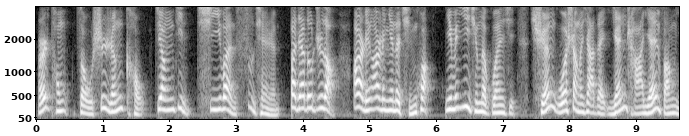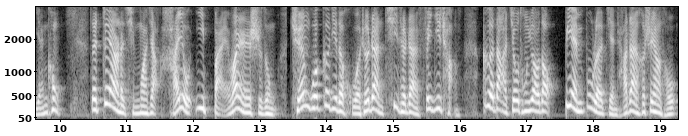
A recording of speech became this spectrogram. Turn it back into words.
儿童走失人口将近七万四千人。大家都知道，二零二零年的情况。因为疫情的关系，全国上下在严查、严防、严控。在这样的情况下，还有一百万人失踪，全国各地的火车站、汽车站、飞机场、各大交通要道遍布了检查站和摄像头，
